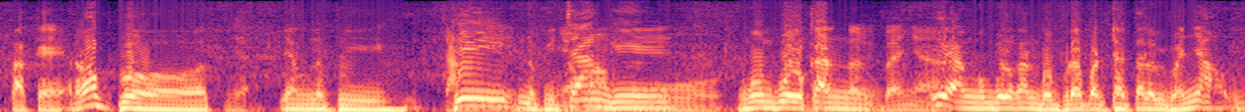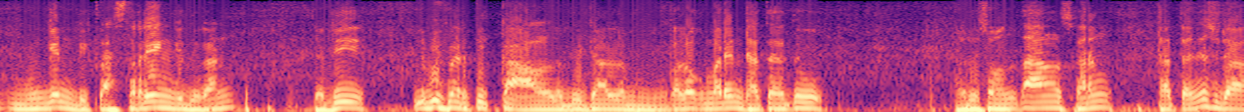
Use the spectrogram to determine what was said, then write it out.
pakai robot Ya. yang lebih Canggih, deep, lebih canggih mampu mengumpulkan data lebih banyak. iya mengumpulkan beberapa data lebih banyak mungkin di clustering gitu kan. Jadi lebih vertikal lebih dalam. Kalau kemarin data itu horizontal sekarang datanya sudah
